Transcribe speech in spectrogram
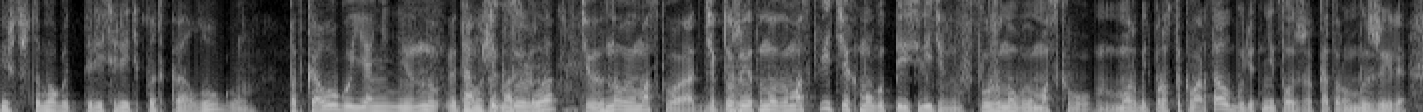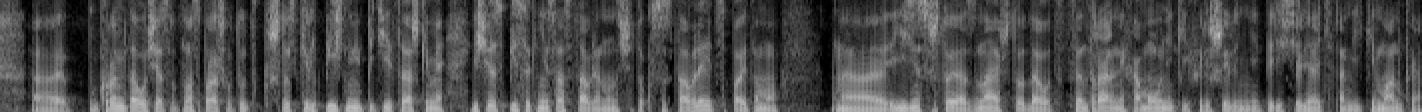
Пишут, что могут переселить под Калугу. Под Калугу я не... Ну, это Там же Москва? Кто, Новая Москва. Те, кто да. живет в Новой Москве, тех могут переселить в, ту же Новую Москву. Может быть, просто квартал будет не тот же, в котором вы жили. А, кроме того, сейчас вот нас спрашивают, тут что с кирпичными пятиэтажками. Еще список не составлен, он еще только составляется, поэтому а, единственное, что я знаю, что да, вот центральные хамовники их решили не переселять, там Якиманка,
